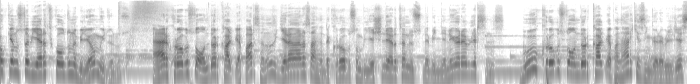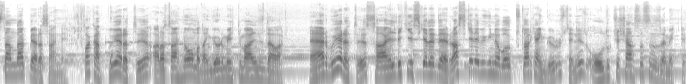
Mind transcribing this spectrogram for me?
okyanusta bir yaratık olduğunu biliyor muydunuz? Eğer Krobus'la 14 kalp yaparsanız gelen ara sahnede Krobus'un bu yeşil yaratığın üstünde bindiğini görebilirsiniz. Bu Krobus'la 14 kalp yapan herkesin görebileceği standart bir ara sahne. Fakat bu yaratığı ara sahne olmadan görme ihtimaliniz de var. Eğer bu yaratığı sahildeki iskelede rastgele bir günde balık tutarken görürseniz oldukça şanslısınız demektir.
